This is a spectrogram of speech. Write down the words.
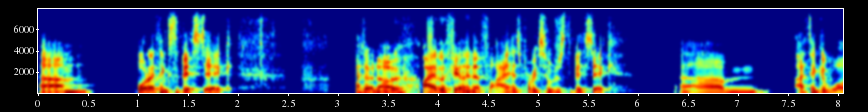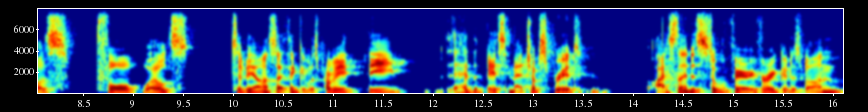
Um, what I think is the best deck, I don't know. I have a feeling that Fire is probably still just the best deck. Um, I think it was for Worlds. To be honest, I think it was probably the had the best matchup spread. Iceland is still very very good as well, and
